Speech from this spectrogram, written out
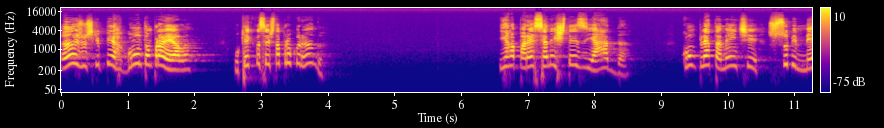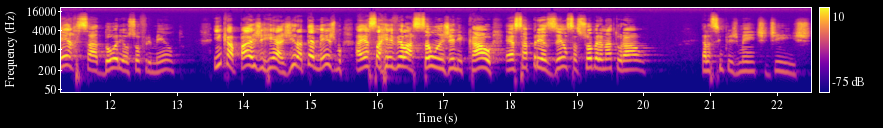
anjos que perguntam para ela: o que é que você está procurando? E ela parece anestesiada, completamente submersa à dor e ao sofrimento incapaz de reagir até mesmo a essa revelação angelical, essa presença sobrenatural. Ela simplesmente diz:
